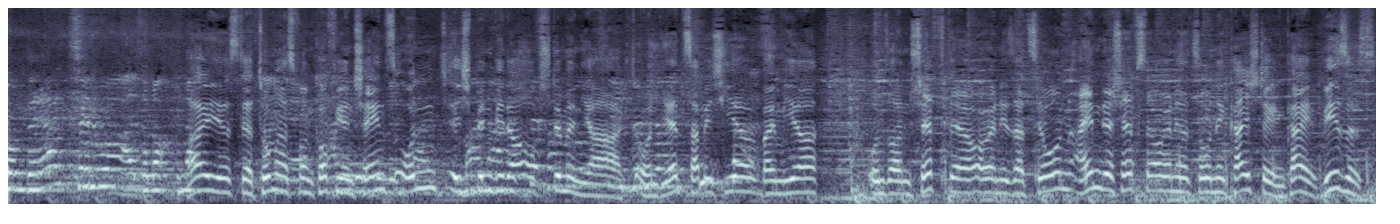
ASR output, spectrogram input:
Um 13 Uhr, also noch knapp. Hi, hier ist der Thomas von Coffee and Chains und ich bin wieder auf Stimmenjagd. Und jetzt habe ich hier bei mir unseren Chef der Organisation, einen der Chefs der Organisation, den Kai stehen. Kai, wie ist es?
